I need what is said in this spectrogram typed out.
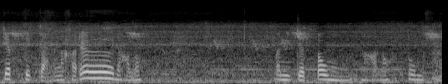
เก็บติดกันนะคะเด้อนะคะเนาะวันนี้จะต้มนะคะเนาะต้มใส่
